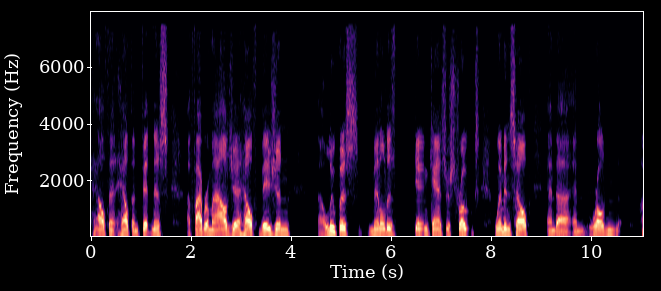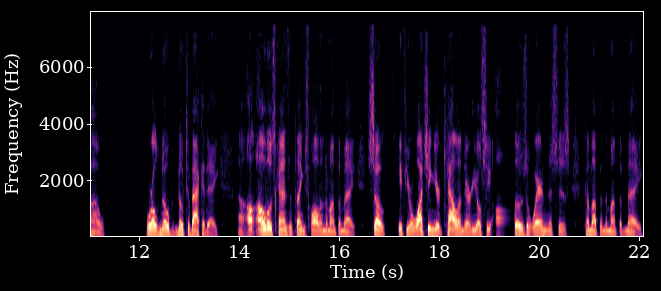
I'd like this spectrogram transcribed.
health, and, health and fitness, uh, fibromyalgia, health, vision, uh, lupus, mental skin cancer, strokes, women's health, and uh, and world uh, world no no tobacco day. All, all those kinds of things fall in the month of May. So if you're watching your calendar, you'll see all those awarenesses come up in the month of May.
